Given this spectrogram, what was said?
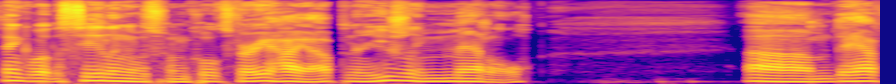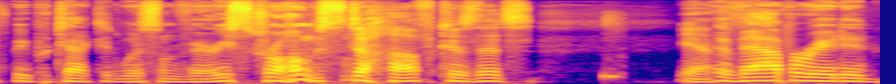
think about the ceiling of a swimming pool, it's very high up, and they're usually metal. Um, they have to be protected with some very strong stuff because that's Yeah. evaporated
